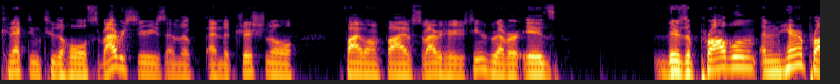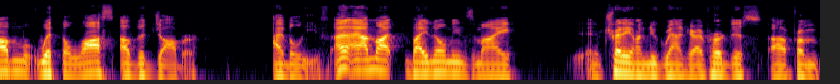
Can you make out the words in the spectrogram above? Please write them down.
connecting to the whole Survivor Series and the and the traditional five on five Survivor Series teams, whatever. Is there's a problem, an inherent problem with the loss of the jobber. I believe. I, I'm not by no means my uh, treading on new ground here. I've heard this uh, from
